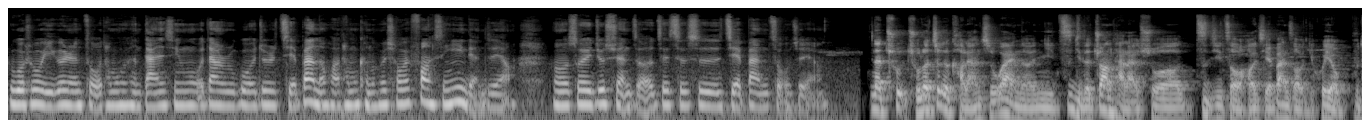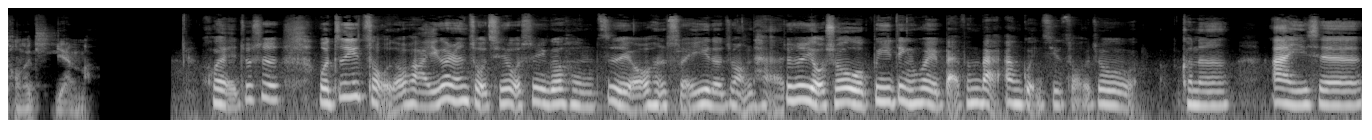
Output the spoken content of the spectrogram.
如果说我一个人走，他们会很担心我；但如果就是结伴的话，他们可能会稍微放心一点这样。然后所以就选择这次是结伴走这样。那除除了这个考量之外呢，你自己的状态来说，自己走和结伴走，你会有不同的体验吗？会，就是我自己走的话，一个人走，其实我是一个很自由、很随意的状态。就是有时候我不一定会百分百按轨迹走，就可能按一些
